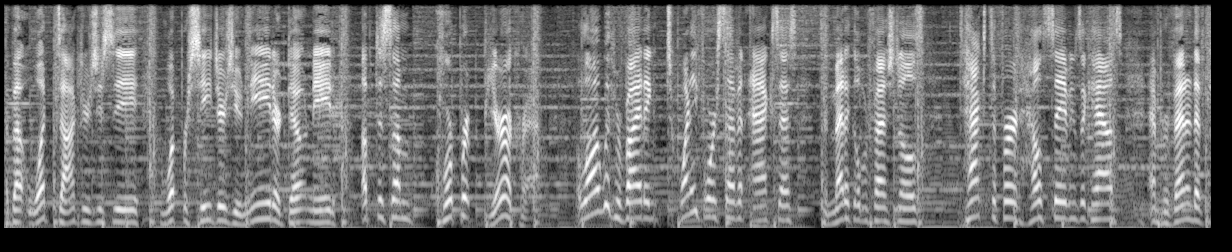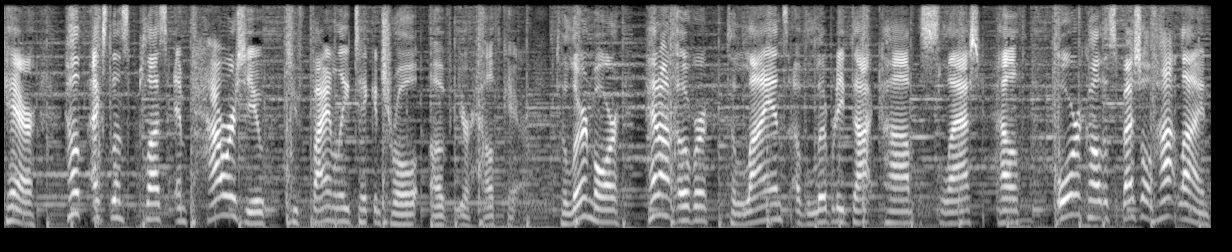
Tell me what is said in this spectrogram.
about what doctors you see what procedures you need or don't need up to some corporate bureaucrat along with providing 24 7 access to medical professionals, tax deferred health savings accounts, and preventative care, Health Excellence Plus empowers you to finally take control of your healthcare. To learn more, head on over to lionsofliberty.com slash health or call the special hotline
